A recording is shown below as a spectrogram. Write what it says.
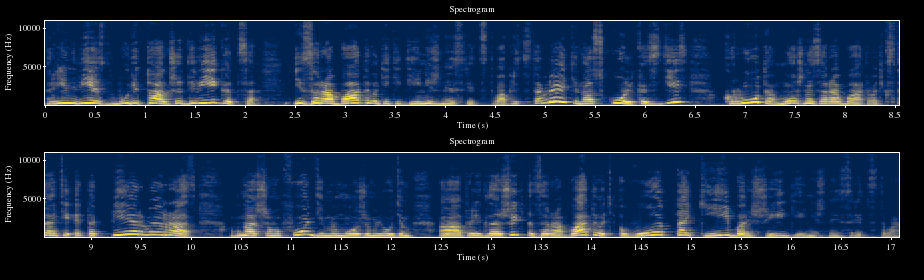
реинвест будет также двигаться и зарабатывать эти денежные средства. Представляете, насколько здесь Круто, можно зарабатывать. Кстати, это первый раз в нашем фонде мы можем людям а, предложить зарабатывать вот такие большие денежные средства.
